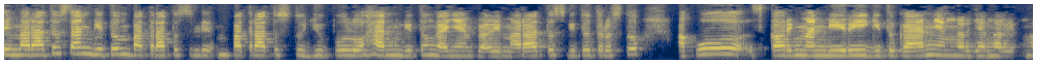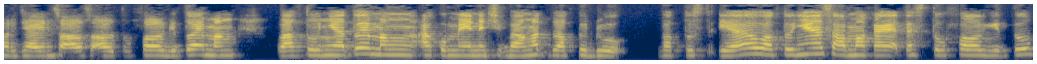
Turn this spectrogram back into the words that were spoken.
lima ratusan gitu empat ratus empat ratus tujuh puluhan gitu nggak nyampe lima ratus gitu. Terus tuh aku scoring mandiri gitu kan yang ngerja ngerjain soal-soal TOEFL gitu. Emang waktunya tuh emang aku manage banget waktu du waktu ya waktunya sama kayak tes TOEFL gitu.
